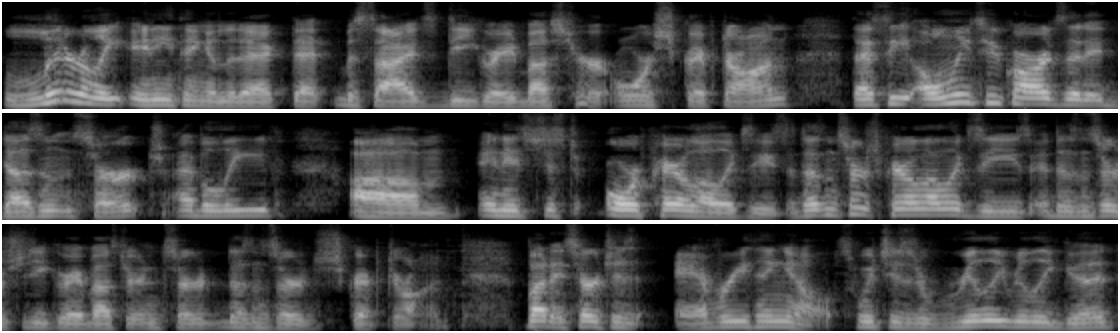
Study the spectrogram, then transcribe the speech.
literally anything in the deck that besides Degrade Buster or Scriptron. That's the only two cards that it doesn't search, I believe. Um, and it's just or Parallel eXceed. It doesn't search Parallel eXceed. It doesn't search Degrade Buster and ser- doesn't search Scriptron. But it searches everything else, which is really really good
